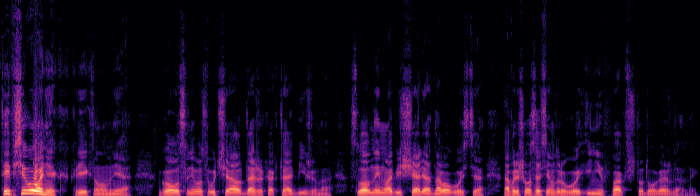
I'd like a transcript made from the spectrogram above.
«Ты псионик!» — крикнул мне. Голос у него звучал даже как-то обиженно, словно ему обещали одного гостя, а пришел совсем другой, и не факт, что долгожданный.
